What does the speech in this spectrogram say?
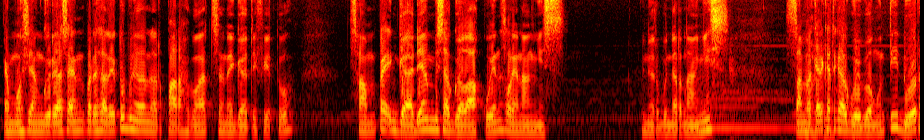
emosi yang gue rasain pada saat itu bener-bener parah banget senegatif itu. Sampai gak ada yang bisa gue lakuin selain nangis. Bener-bener nangis sampai akhirnya ketika gue bangun tidur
